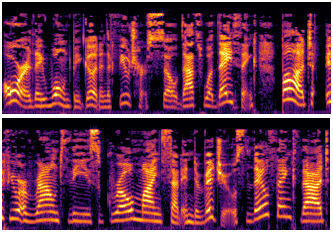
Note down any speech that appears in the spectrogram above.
or they won't be good in the future. So that's what they think. But if you're around these growth mindset individuals, they'll think that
